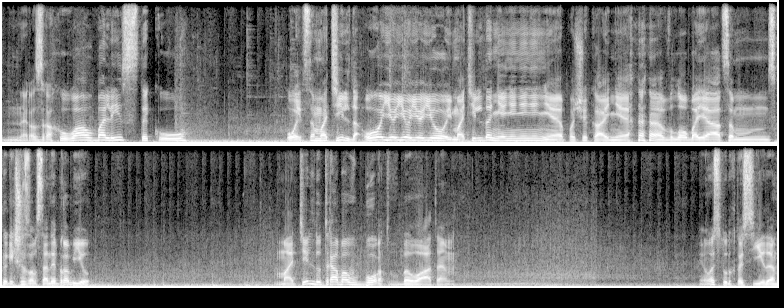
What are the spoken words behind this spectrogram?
Не розрахував балістику. Ой, це Матільда. Ой-ой-ой-ой-ой, Матільда, ні ні ні ні ні почекай, ні. В лоба я це скоріше за все не проб'ю. Матільду треба в борт вбивати. І ось тут хтось їде.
